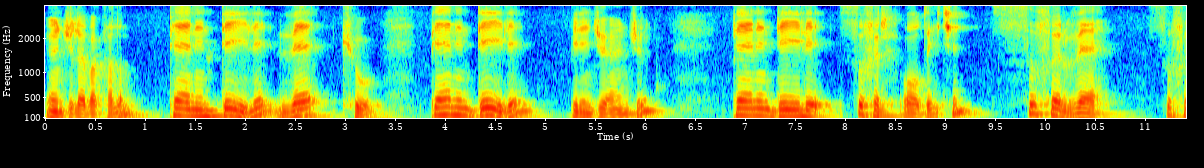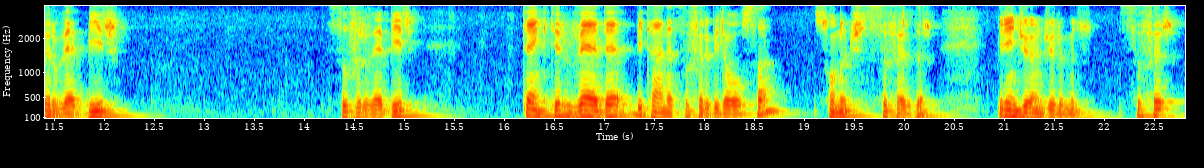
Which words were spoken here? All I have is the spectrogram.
öncüle bakalım. P'nin değili ve Q. P'nin değili birinci öncül. P'nin değili 0 olduğu için 0 ve 0 ve 1 0 ve 1 denktir. V'de bir tane 0 bile olsa sonuç 0'dır. Birinci öncülümüz 0.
